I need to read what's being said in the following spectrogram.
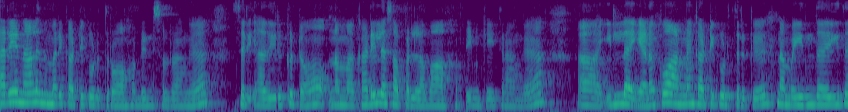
நிறைய நாள் இந்த மாதிரி கட்டி கொடுத்துரும் அப்படின்னு சொல்கிறாங்க சரி அது இருக்கட்டும். நம்ம கடையில் சாப்பிடலாமா அப்படின்னு கேட்குறாங்க இல்லை எனக்கும் அண்ணன் கட்டி கொடுத்துருக்கு. நம்ம இந்த இது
